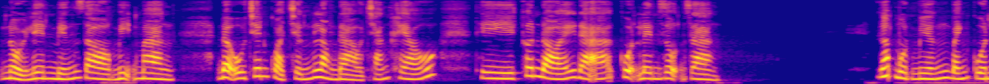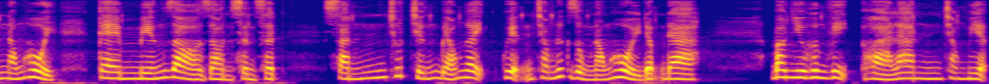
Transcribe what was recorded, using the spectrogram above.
nổi lên miếng giò mịn màng, đậu trên quả trứng lòng đào trắng khéo, thì cơn đói đã cuộn lên rộn ràng. Gắp một miếng bánh cuốn nóng hổi, kèm miếng giò giòn sần sật, sắn chút trứng béo ngậy quyện trong nước dùng nóng hổi đậm đà. Bao nhiêu hương vị hòa lan trong miệng.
